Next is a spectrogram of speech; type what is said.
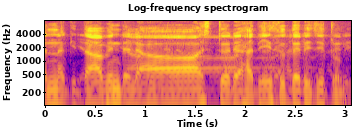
എന്ന കിതാബിന്റെ ലാസ്റ്റ് ഒരു ഹദീസ് ഉദ്ധരിച്ചിട്ടുണ്ട്.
